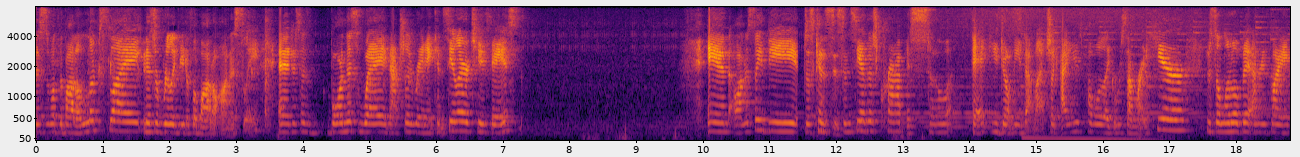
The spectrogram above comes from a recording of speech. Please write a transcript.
this is what the bottle looks like. It is a really beautiful bottle, honestly. And it just says, Born This Way Naturally Radiant Concealer, Too Faced. And honestly, the just consistency of this crap is so thick. You don't need that much. Like I use probably like some right here, just a little bit underneath my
